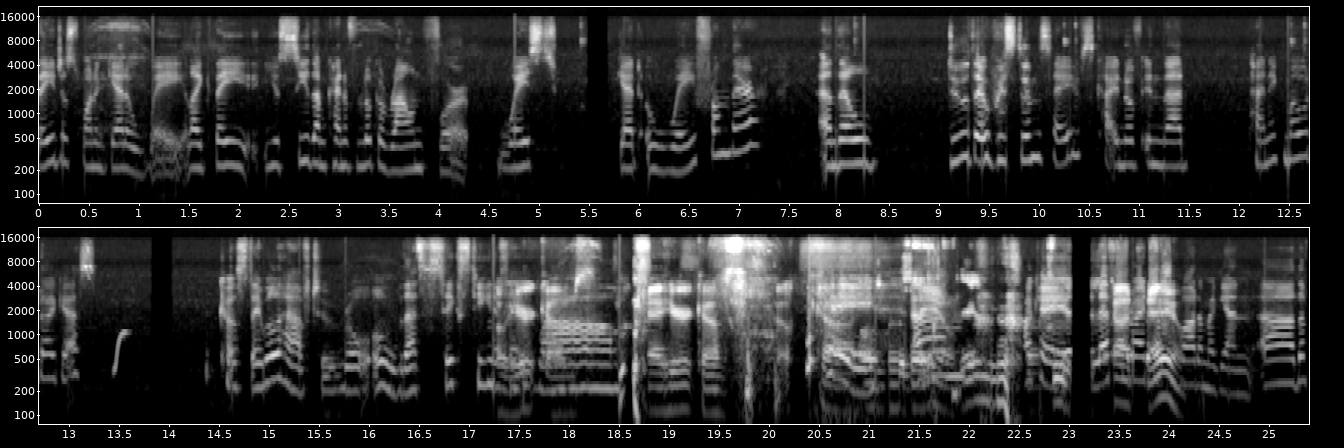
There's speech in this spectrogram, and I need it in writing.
they just want to get away like they you see them kind of look around for ways to get away from there and they'll do their wisdom saves kind of in that panic mode i guess because they will have to roll oh that's 16 Oh, here it comes. Yeah, here it comes. Oh, Okay. I was gonna say, um, Okay, left God right, top to damn. bottom again. Uh, the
